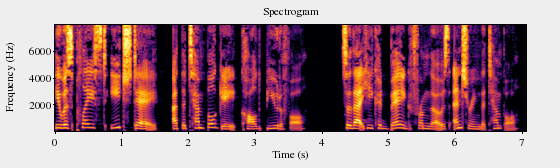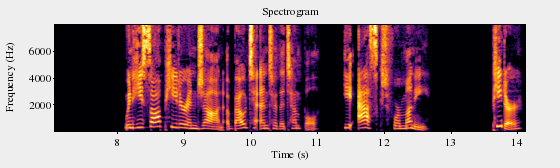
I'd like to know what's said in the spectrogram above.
He was placed each day at the temple gate called Beautiful, so that he could beg from those entering the temple. When he saw Peter and John about to enter the temple, he asked for money. Peter,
